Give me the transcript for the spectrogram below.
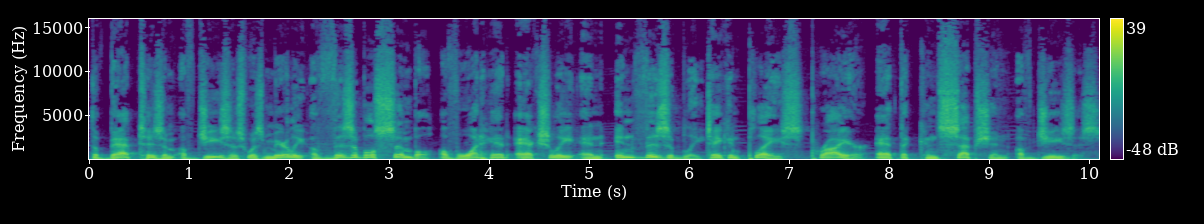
The baptism of Jesus was merely a visible symbol of what had actually and invisibly taken place prior at the conception of Jesus.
